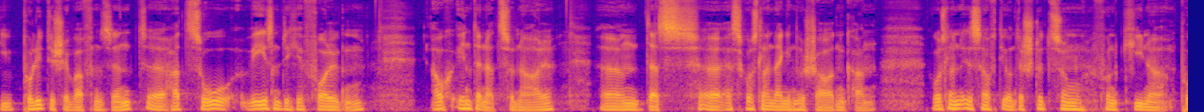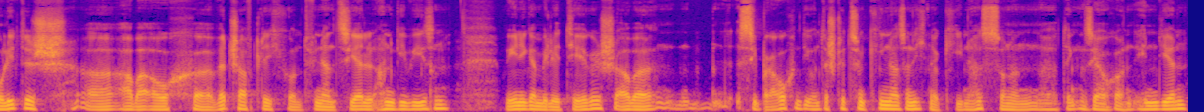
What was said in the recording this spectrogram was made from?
die politische Waffen sind, äh, hat so wesentliche Folgen, auch international, ähm, dass äh, es Russland eigentlich nur schaden kann. Russland ist auf die Unterstützung von China politisch, aber auch wirtschaftlich und finanziell angewiesen weniger militärisch, aber sie brauchen die Unterstützung Chinas und nicht nur Chinas, sondern äh, denken Sie auch an Indien.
